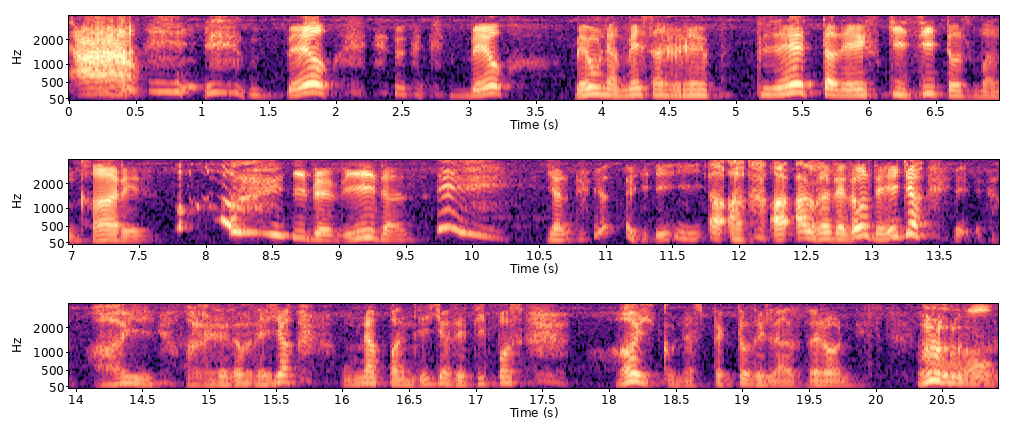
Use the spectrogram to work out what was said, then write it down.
¡Ah! Veo, veo, veo una mesa repleta de exquisitos manjares y bebidas. Y, al- y- y a- a- a- alrededor de ella, eh, ay, alrededor de ella, una pandilla de tipos, ay, con aspecto de ladrones. No,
